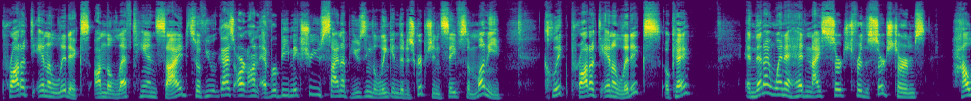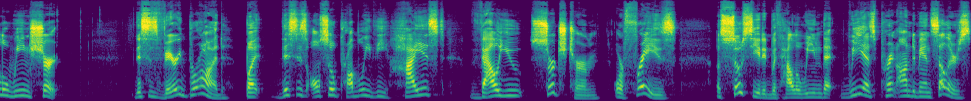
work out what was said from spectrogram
product analytics on the left hand side. So, if you guys aren't on Everbee, make sure you sign up using the link in the description, save some money. Click product analytics, okay? And then I went ahead and I searched for the search terms Halloween shirt. This is very broad, this is also probably the highest value search term or phrase associated with Halloween that we as print on demand sellers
